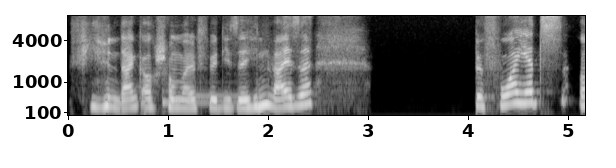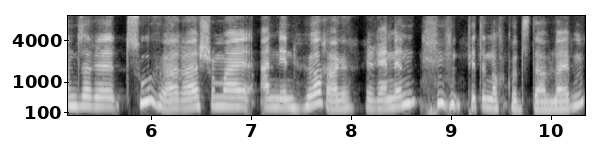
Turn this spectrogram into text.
Vielen Dank auch schon mal für diese Hinweise. Bevor jetzt unsere Zuhörer schon mal an den Hörer rennen, bitte noch kurz da bleiben,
